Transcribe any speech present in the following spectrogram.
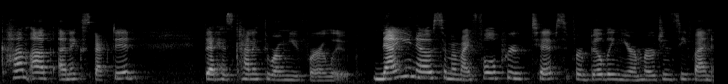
come up unexpected that has kind of thrown you for a loop. Now you know some of my foolproof tips for building your emergency fund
